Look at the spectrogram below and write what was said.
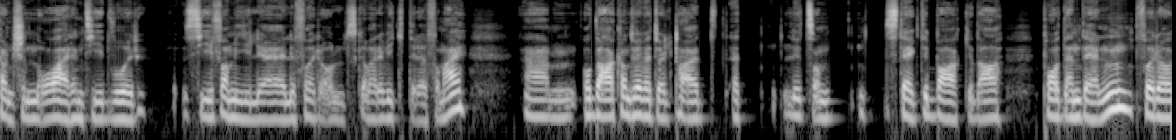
kanskje nå er en tid hvor si familie eller forhold skal være viktigere for meg. Um, og da kan du eventuelt ta et, et, litt sånn steg tilbake da på den delen, for å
